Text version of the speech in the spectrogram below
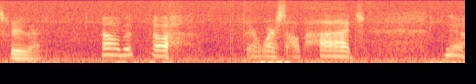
Screw that. Oh, but oh, they're worth so much. No.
